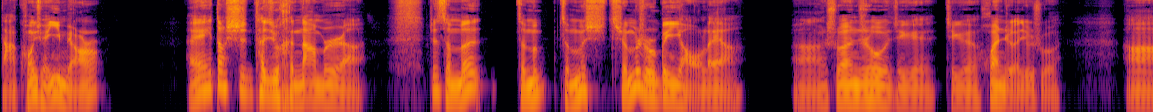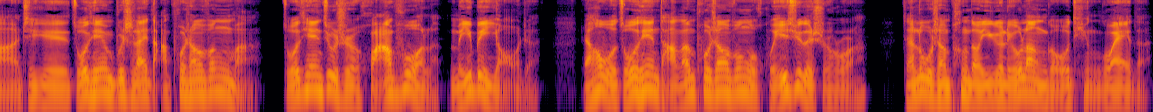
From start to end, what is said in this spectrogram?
打狂犬疫苗，哎，当时他就很纳闷啊，这怎么怎么怎么什么时候被咬了呀？啊，说完之后，这个这个患者就说。啊，这个昨天不是来打破伤风吗？昨天就是划破了，没被咬着。然后我昨天打完破伤风，我回去的时候啊，在路上碰到一个流浪狗，挺乖的。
